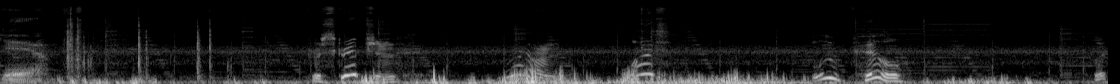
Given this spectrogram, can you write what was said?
Yeah. Prescription? What on? What? Blue pill? What?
